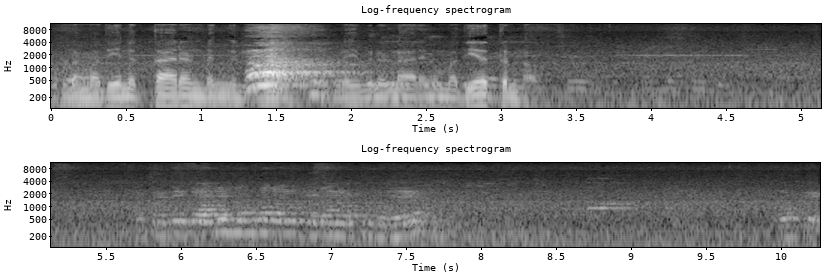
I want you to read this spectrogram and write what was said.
ഇവിടെ മദീനത്താരുണ്ടെങ്കിൽ ലൈവിലുള്ള ആരെങ്കിലും चालीस नंबर अभी देना व्यक्ति बोलेगा ओके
